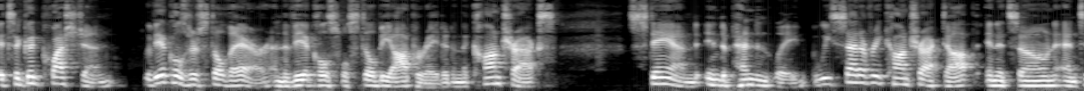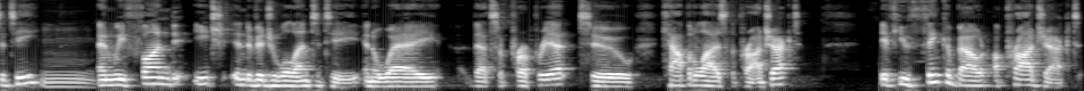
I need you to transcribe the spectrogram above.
It's a good question. The vehicles are still there and the vehicles will still be operated, and the contracts stand independently. We set every contract up in its own entity mm. and we fund each individual entity in a way that's appropriate to capitalize the project if you think about a project,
